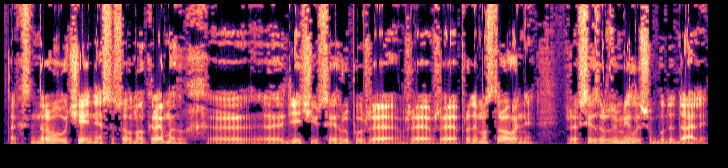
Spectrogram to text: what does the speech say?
так нервоучення стосовно окремих е, е, діячів цієї групи вже, вже, вже продемонстровані. Вже всі зрозуміли, що буде далі.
